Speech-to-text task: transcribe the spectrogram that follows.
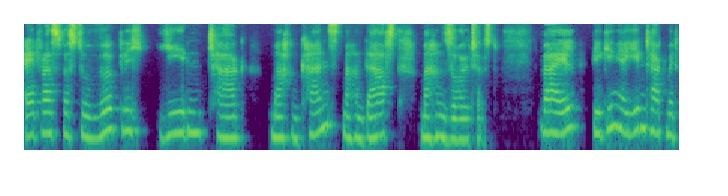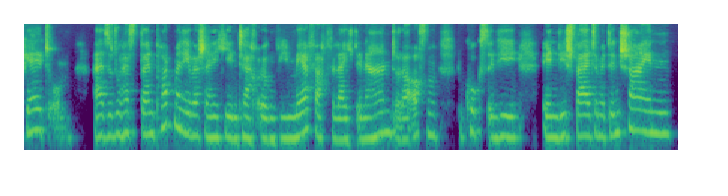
etwas, was du wirklich jeden Tag machen kannst, machen darfst, machen solltest weil wir gehen ja jeden Tag mit Geld um. Also du hast dein Portemonnaie wahrscheinlich jeden Tag irgendwie mehrfach vielleicht in der Hand oder offen. Du guckst in die, in die Spalte mit den Scheinen.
